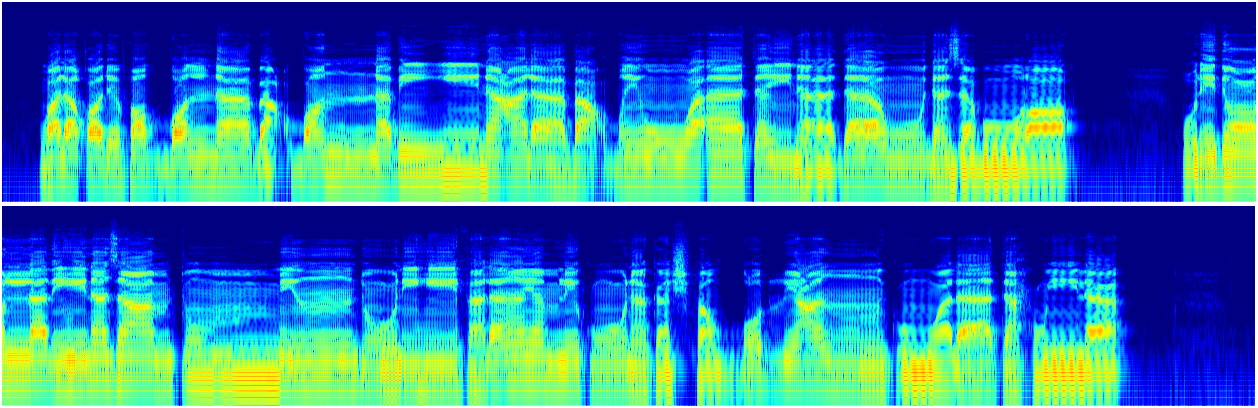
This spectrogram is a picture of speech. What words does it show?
وَلَقَدْ فَضَّلْنَا بَعْضَ النَّبِيِّينَ عَلَىٰ بَعْضٍ وَآتَيْنَا دَاوُودَ زَبُورًا. قُلِ ادْعُوا الَّذِينَ زَعَمْتُم مِّن دُونِهِ فَلَا يَمْلِكُونَ كَشْفَ الضُّرِّ عَنكُمْ وَلَا تَحْوِيلًا.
